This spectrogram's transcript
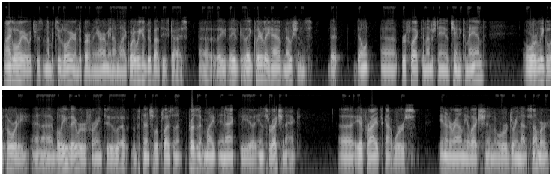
my lawyer, which was the number two lawyer in Department of the Army, and I'm like, what are we going to do about these guys? Uh, they they clearly have notions that don't uh, reflect an understanding of the chain of command or legal authority, and I believe they were referring to uh, the potential of president president might enact the uh, Insurrection Act uh, if riots got worse in and around the election or during that summer,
